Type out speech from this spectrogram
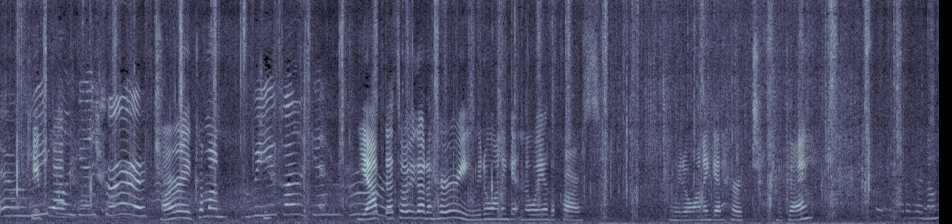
and Keep walking. gonna get hurt. All right, come on. We gonna get hurt. Yep, that's why we gotta hurry. We don't want to get in the way of the cars. And we don't want to get hurt, okay? Out of her now.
